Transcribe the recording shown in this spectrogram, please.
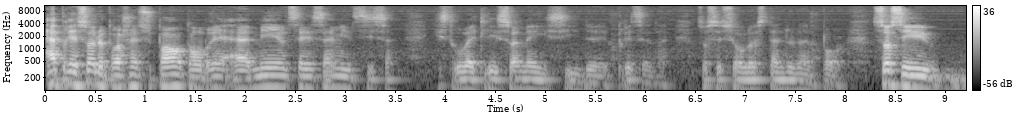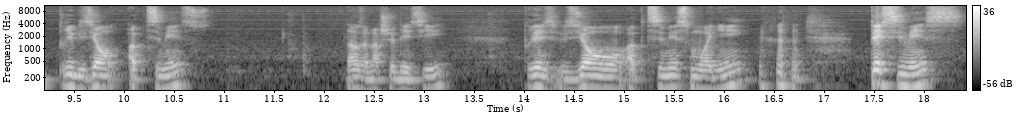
après ça, le prochain support tomberait à 1500, 1600, qui se trouve être les sommets ici de précédents. Ça, c'est sur le Standard Poor's. Ça, c'est prévision optimiste dans un marché baissier. Prévision optimiste moyen. pessimiste.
